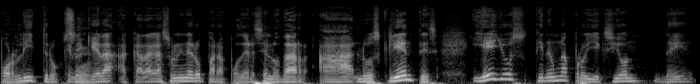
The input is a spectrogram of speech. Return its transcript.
por litro que Sí. le queda a cada gasolinero para podérselo dar a los clientes. Y ellos tienen una proyección de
